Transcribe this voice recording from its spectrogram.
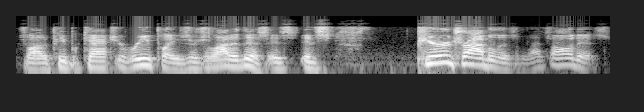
There's a lot of people catching replays. There's a lot of this. It's it's pure tribalism. That's all it is.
